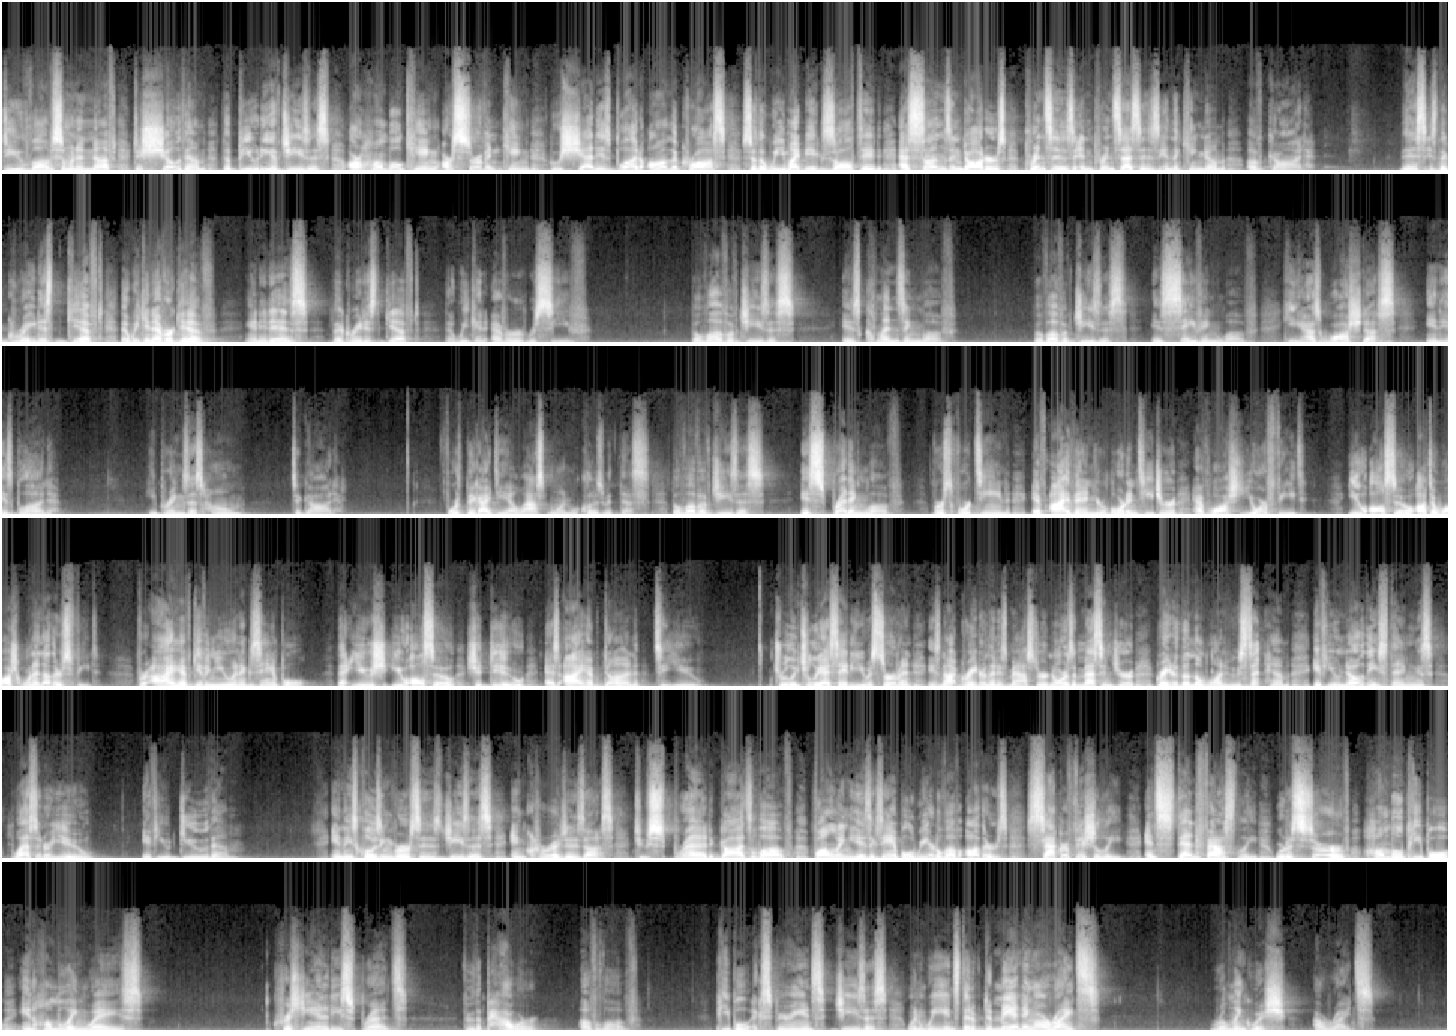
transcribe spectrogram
Do you love someone enough to show them the beauty of Jesus, our humble King, our servant King, who shed his blood on the cross so that we might be exalted as sons and daughters, princes and princesses in the kingdom of God? This is the greatest gift that we can ever give, and it is the greatest gift that we can ever receive. The love of Jesus is cleansing love. The love of Jesus is saving love. He has washed us in his blood. He brings us home to God. Fourth big idea, last one, we'll close with this. The love of Jesus is spreading love. Verse 14 If I then, your Lord and teacher, have washed your feet, you also ought to wash one another's feet. For I have given you an example that you, sh- you also should do as I have done to you. Truly, truly, I say to you, a servant is not greater than his master, nor is a messenger greater than the one who sent him. If you know these things, blessed are you if you do them. In these closing verses, Jesus encourages us to spread God's love. Following his example, we are to love others sacrificially and steadfastly. We're to serve humble people in humbling ways. Christianity spreads through the power of love. People experience Jesus when we, instead of demanding our rights, relinquish our rights.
